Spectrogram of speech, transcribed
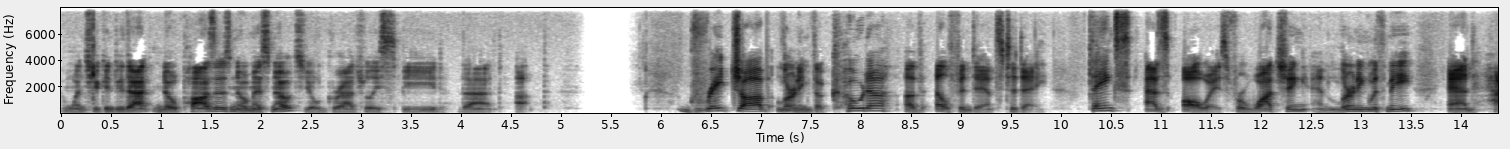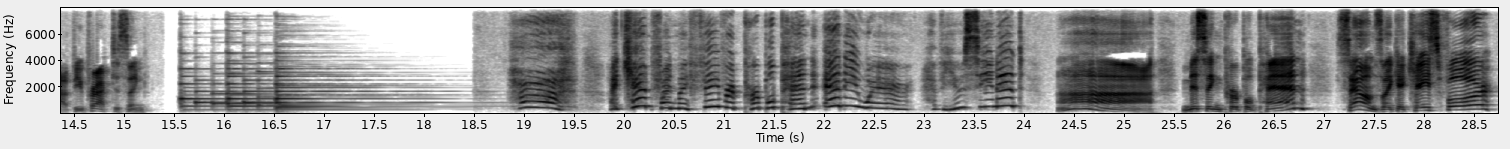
And once you can do that, no pauses, no missed notes, you'll gradually speed that up. Great job learning the coda of Elfin Dance today. Thanks, as always, for watching and learning with me, and happy practicing. I can't find my favorite purple pen anywhere. Have you seen it? Ah, missing purple pen? Sounds like a case for...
